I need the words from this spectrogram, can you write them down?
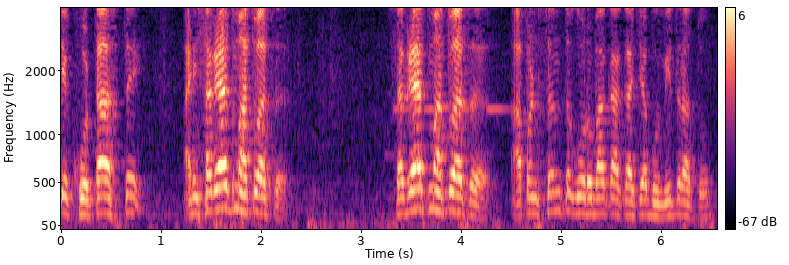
ते खोटं असतंय. आणि सगळ्यात महत्वाचं सगळ्यात महत्वाचं आपण संत गोरोबा काकाच्या भूमीत राहतो.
